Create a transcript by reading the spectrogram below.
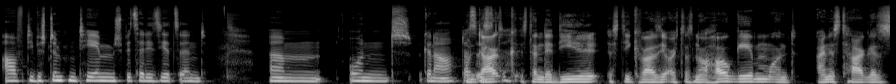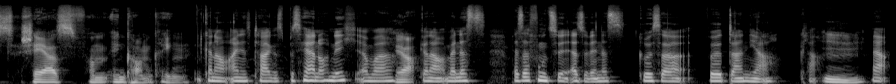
auf die bestimmten Themen spezialisiert sind. Ähm, und genau, das und da ist ist dann der Deal, dass die quasi euch das Know-how geben und eines Tages Shares vom Income kriegen. genau eines Tages bisher noch nicht, aber Ja. genau, wenn das besser funktioniert, also wenn das größer wird, dann ja, klar. Mhm. Ja.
